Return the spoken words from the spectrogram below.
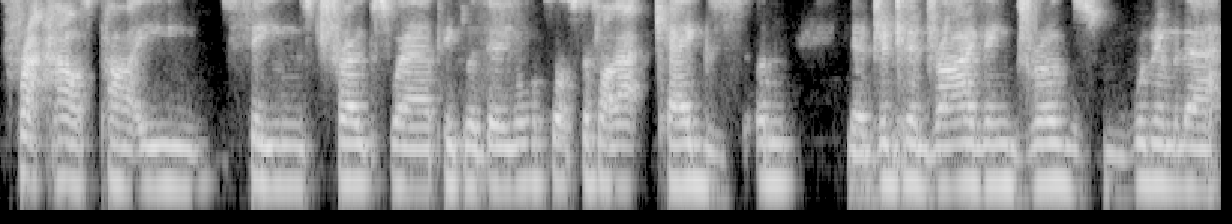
frat house party scenes, tropes where people are doing all sorts of stuff like that, kegs, and you know, drinking and driving, drugs, women with their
